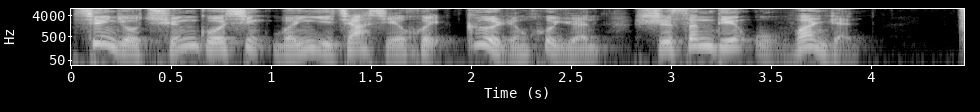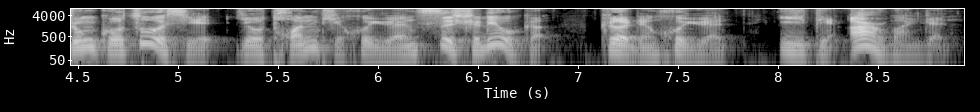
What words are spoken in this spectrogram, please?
现有全国性文艺家协会个人会员十三点五万人；中国作协有团体会员四十六个，个人会员一点二万人。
